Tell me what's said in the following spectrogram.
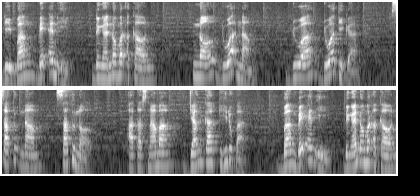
di Bank BNI dengan nomor account 026 223 1610 atas nama Jangkar Kehidupan Bank BNI dengan nomor account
